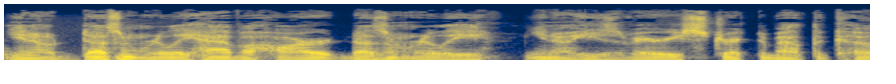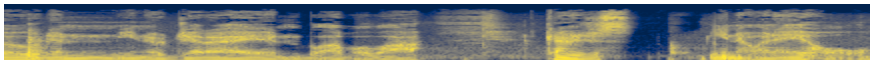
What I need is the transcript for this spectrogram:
you know, doesn't really have a heart, doesn't really, you know, he's very strict about the code and you know Jedi and blah blah blah, kind of just you know an a hole.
